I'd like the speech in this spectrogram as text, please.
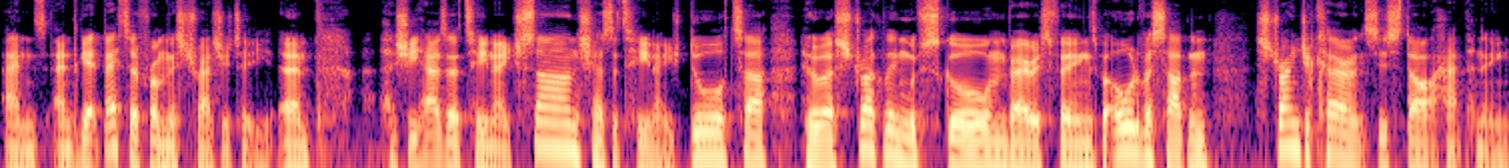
and and get better from this tragedy. Um, she has a teenage son, she has a teenage daughter who are struggling with school and various things, but all of a sudden, strange occurrences start happening.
